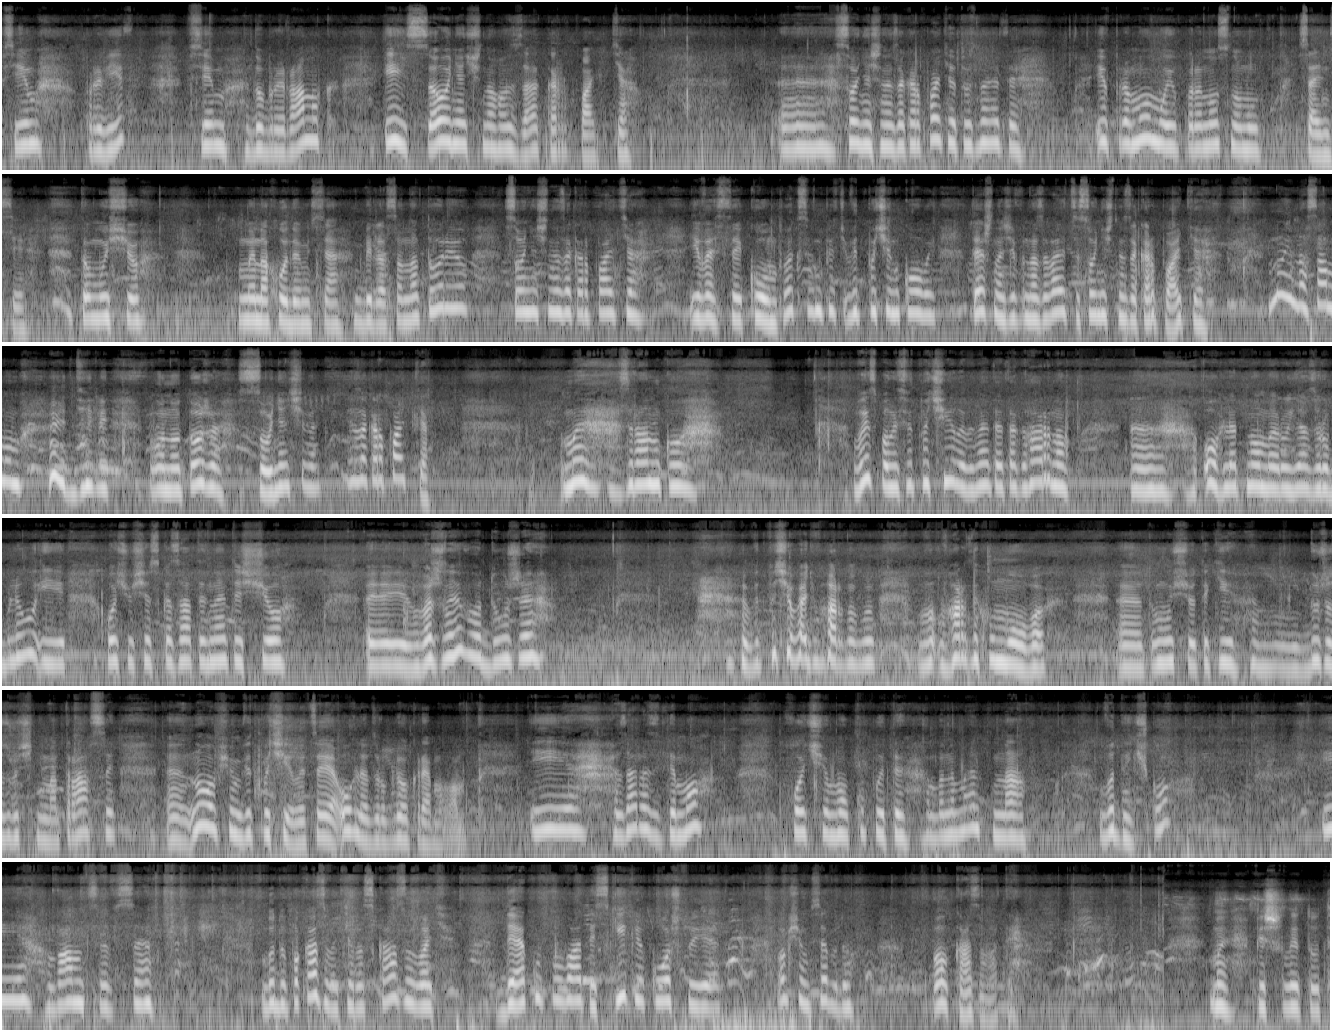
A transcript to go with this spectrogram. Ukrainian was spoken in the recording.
Всім привіт, всім добрий ранок із сонячного Закарпаття. Е, сонячне Закарпаття, тут знаєте, і в прямому, і в переносному сенсі, тому що ми знаходимося біля санаторію Сонячне Закарпаття. І весь цей комплекс відпочинковий теж називається Сонячне Закарпаття. На самому ділі воно теж сонячне і Закарпаття. Ми зранку виспались, відпочили. Ви знаєте, так гарно. Е, огляд номеру я зроблю і хочу ще сказати, знаєте, що е, важливо дуже відпочивати в, гарному, в, гарних умовах, тому що такі дуже зручні матраси. Е, ну, в общем, відпочили. Це я огляд зроблю окремо вам. І зараз йдемо, хочемо купити абонемент на водичку. І вам це все буду показувати розказувати, де купувати, скільки коштує. В общем, все буду показувати. Ми пішли тут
